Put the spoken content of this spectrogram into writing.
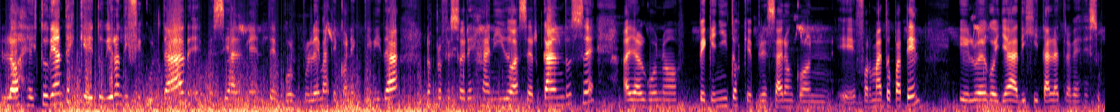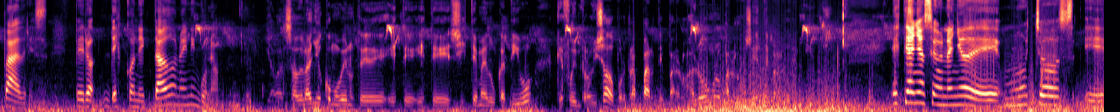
Los estudiantes que tuvieron dificultad, especialmente por problemas de conectividad, los profesores han ido acercándose. Hay algunos pequeñitos que empezaron con eh, formato papel y luego ya digital a través de sus padres. Pero desconectado no hay ninguno avanzado el año, ¿cómo ven ustedes este, este sistema educativo que fue improvisado por otra parte para los alumnos, para los docentes, para los directivos? Este año ha sido un año de muchos eh,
